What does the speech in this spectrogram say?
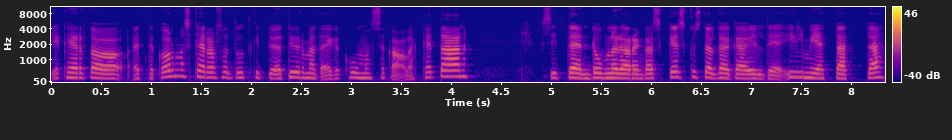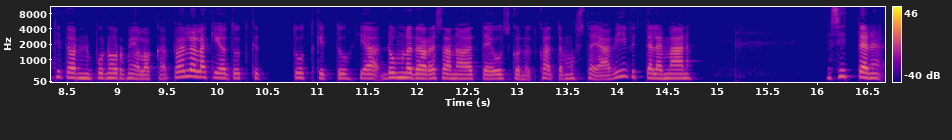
ja kertoo, että kolmas kerros on tutkittu ja tyrmätä eikä kummassakaan ole ketään. Sitten Dumbledoren kanssa keskusteltua käy ilmi, että tähtitornin punurmiolokka ja pöllölläkin on tutkittu, ja Dumbledore sanoo, että ei uskonutkaan, että musta jää viivyttelemään. Ja sitten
